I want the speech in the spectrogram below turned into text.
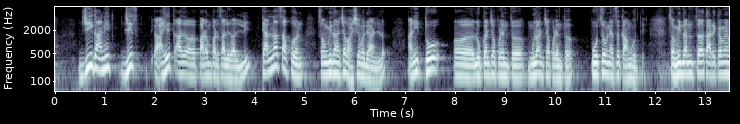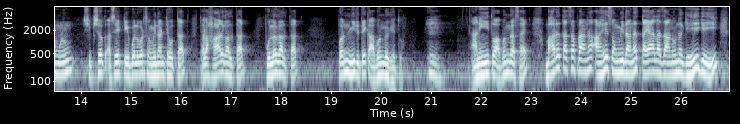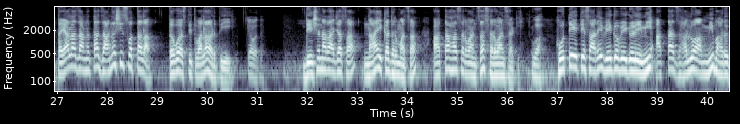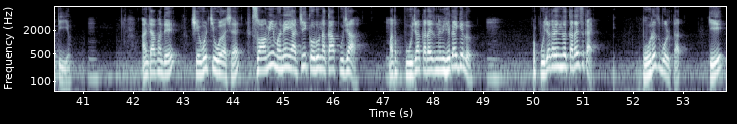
जी गाणी जीच आहेत पारंपरा परंपरा चालत आलेली त्यांनाच आपण संविधानाच्या भाषेमध्ये आणलं आणि तो लोकांच्यापर्यंत मुलांच्यापर्यंत पोचवण्याचं काम होते. संविधानाचा कार्यक्रम आहे म्हणून शिक्षक असे टेबलवर संविधान ठेवतात त्याला हार घालतात फुलं घालतात पण मी तिथे एक अभंग घेतो. आणि तो अभंग असा आहे. भारताचा प्राण आहे संविधान तयाला जाणून घेई घेई तयाला जाणता जाणशी स्वतःला तव अस्तित्वाला अर्थ येई काय बात आहे? देशना राजाचा ना एका धर्माचा आता हा सर्वांचा सर्वांसाठी. वा होते ते सारे वेगवेगळे मी आता झालो आम्ही भारतीय. आणि त्यामध्ये शेवटची ओळ अशी आहे स्वामी म्हणे याची करू नका पूजा. मग आता पूजा करायचं नाही हे काय केलं. मग पूजा करायचं करायचं काय? पोरच बोलतात की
